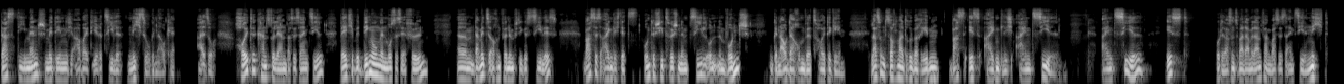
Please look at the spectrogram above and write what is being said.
dass die Menschen, mit denen ich arbeite, ihre Ziele nicht so genau kennen. Also, heute kannst du lernen, was ist ein Ziel, welche Bedingungen muss es erfüllen, ähm, damit es auch ein vernünftiges Ziel ist. Was ist eigentlich der Unterschied zwischen einem Ziel und einem Wunsch? Und genau darum wird es heute gehen. Lass uns doch mal drüber reden, was ist eigentlich ein Ziel? Ein Ziel ist, oder lass uns mal damit anfangen, was ist ein Ziel nicht?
